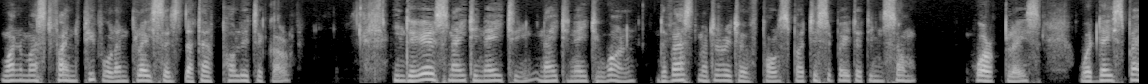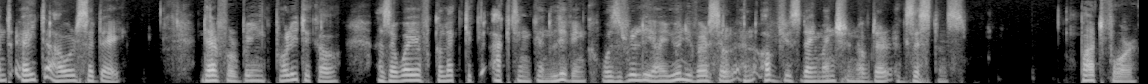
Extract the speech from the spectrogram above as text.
one must find people and places that are political. In the years 1980-1981, the vast majority of Poles participated in some workplace where they spent eight hours a day. Therefore, being political as a way of collective acting and living was really a universal and obvious dimension of their existence. Part 4.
